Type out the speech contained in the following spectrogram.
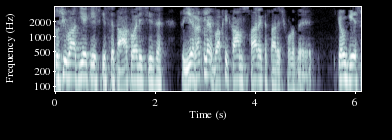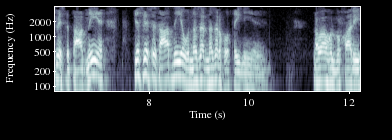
دوسری بات یہ کہ اس کی استطاعت والی چیز ہے۔ تو یہ رکھ لے، باقی کام سارے کے سارے چھوڑ دے۔ کیونکہ اس میں استطاعت نہیں ہے۔ جس میں استطاعت نہیں ہے، وہ نظر نظر ہوتا ہی نہیں ہے۔ رواہ البخاری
